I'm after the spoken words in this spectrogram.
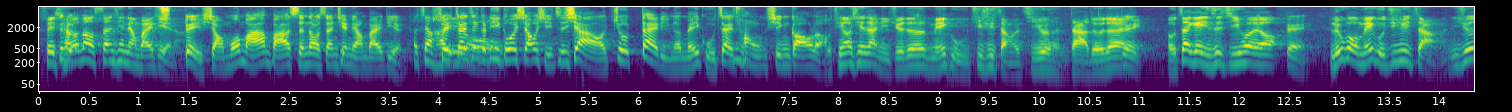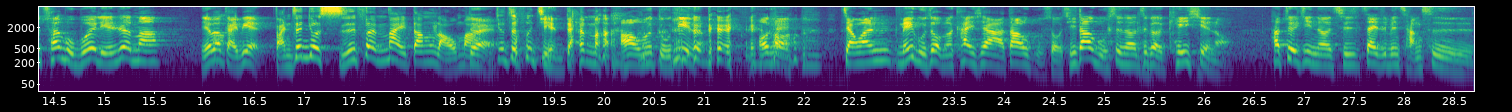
所以调到三千两百点。对，小摩马上把它升到三千两百点。那这样，所以在这个利多消息之下啊，就带领了美股再创新高了。我听到现在，你觉得美股继续涨的机会很大，对不对？对。我再给你一次机会哦。对。如果美股继续涨，你觉得川普不会连任吗？你要不要改变？反正就十份麦当劳嘛，对，就这么简单嘛。好，我们笃定了。对，OK。讲完美股之后，我们看一下大陆股市。其实大陆股市呢，这个 K 线哦，它最近呢，其实在这边尝试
